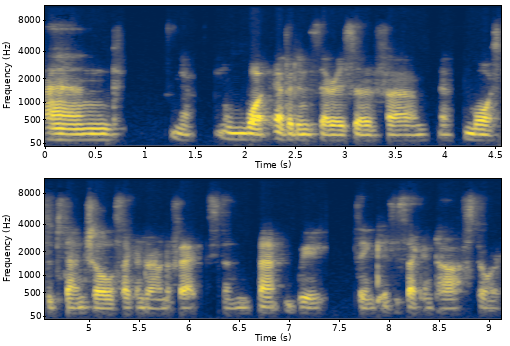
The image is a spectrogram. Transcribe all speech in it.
and you know, what evidence there is of um, more substantial second round effects, and that we think is a second half story.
